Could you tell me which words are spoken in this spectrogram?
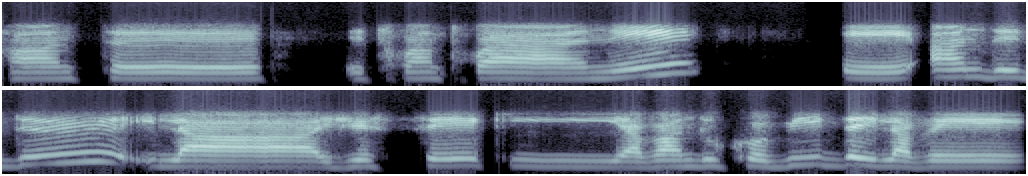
30 et 33 années. Et un des deux, il a, je sais qu'avant du Covid, il avait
